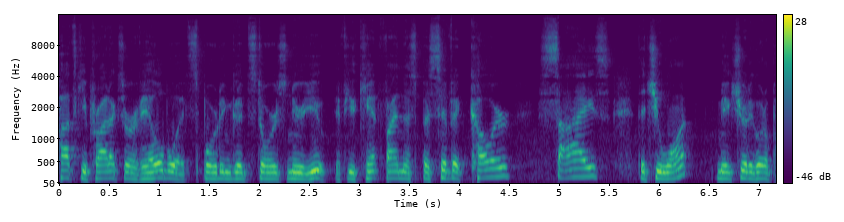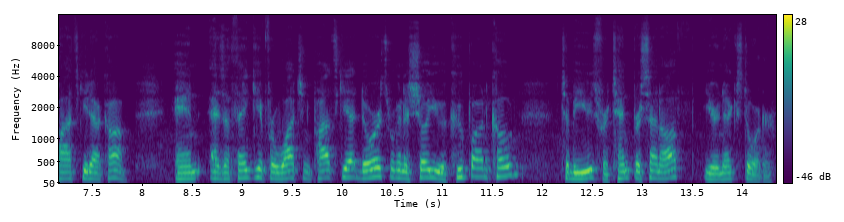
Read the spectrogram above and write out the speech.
Pautzke products are available at sporting goods stores near you. If you can't find the specific color, size that you want, make sure to go to Pautzke.com. And as a thank you for watching Pautzke Outdoors, we're going to show you a coupon code to be used for 10% off your next order.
